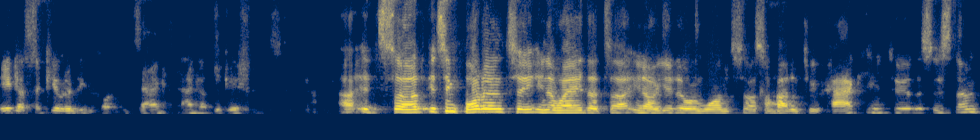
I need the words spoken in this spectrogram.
data security for these ag, ag applications? Uh, it's uh, it's important in a way that uh, you know you don't want uh, somebody to hack into the system,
